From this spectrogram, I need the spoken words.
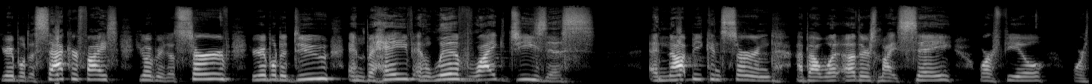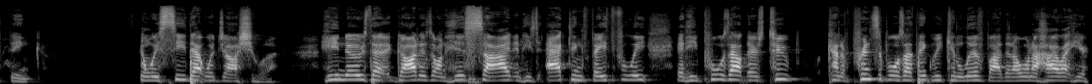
you're able to sacrifice, you're able to serve, you're able to do and behave and live like Jesus and not be concerned about what others might say or feel or think. And we see that with Joshua. He knows that God is on his side and he's acting faithfully and he pulls out there's two kind of principles I think we can live by that I want to highlight here.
